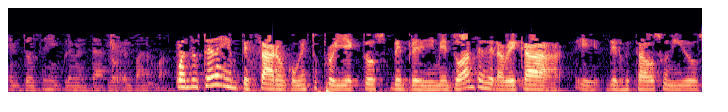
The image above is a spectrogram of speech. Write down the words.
entonces implementarlo en Panamá. Cuando ustedes empezaron con estos proyectos de emprendimiento antes de la beca eh, de los Estados Unidos,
